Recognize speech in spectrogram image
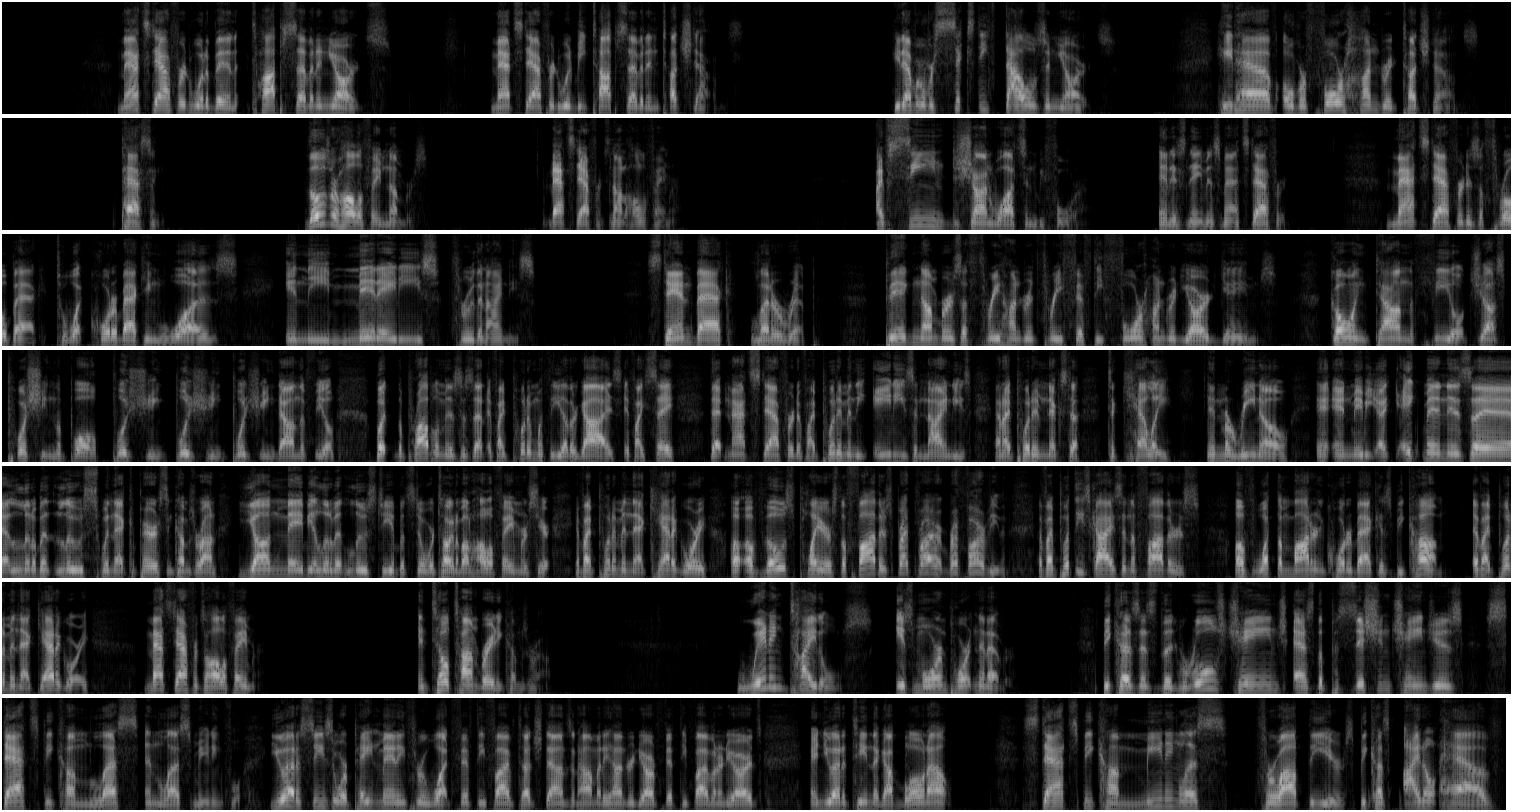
Matt Stafford would have been top seven in yards. Matt Stafford would be top seven in touchdowns. He'd have over 60,000 yards. He'd have over 400 touchdowns passing. Those are Hall of Fame numbers. Matt Stafford's not a Hall of Famer. I've seen Deshaun Watson before, and his name is Matt Stafford. Matt Stafford is a throwback to what quarterbacking was in the mid 80s through the 90s. Stand back, let her rip. Big numbers of 300, 350, 400 yard games. Going down the field, just pushing the ball, pushing, pushing, pushing down the field. But the problem is, is that if I put him with the other guys, if I say that Matt Stafford, if I put him in the 80s and 90s, and I put him next to, to Kelly and Marino, and, maybe uh, Aikman is a little bit loose when that comparison comes around. Young, maybe a little bit loose to you, but still, we're talking about Hall of Famers here. If I put him in that category of, of those players, the fathers, Brett Favre, Brett Favre, even, if I put these guys in the fathers of what the modern quarterback has become, if I put him in that category, Matt Stafford's a Hall of Famer until Tom Brady comes around. Winning titles is more important than ever because as the rules change, as the position changes, stats become less and less meaningful. You had a season where Peyton Manning threw what, 55 touchdowns and how many hundred yards? 5,500 yards, and you had a team that got blown out. Stats become meaningless throughout the years because I don't have,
